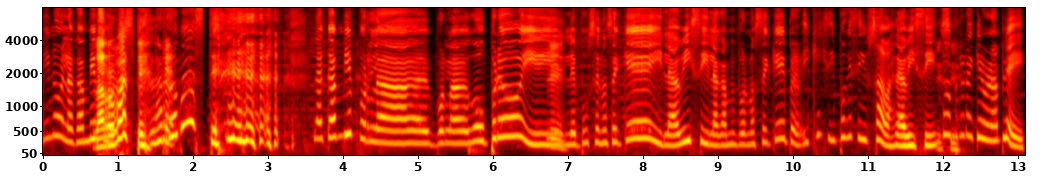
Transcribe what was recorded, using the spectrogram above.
Y no, la cambié ¿La por- robaste? La robaste. la cambié por la por la GoPro y Sí. le puse no sé qué y la bici la cambié por no sé qué, pero ¿y qué y por qué si usabas la bici? Sí, no, sí. pero ahora quiero una Play.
